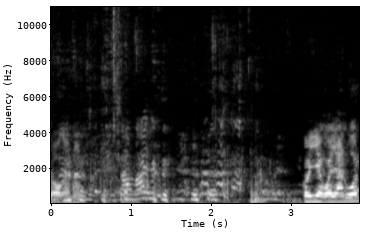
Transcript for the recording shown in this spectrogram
ดอกอันนั้นสามไม้ก็แยกว่ายานอ้วน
